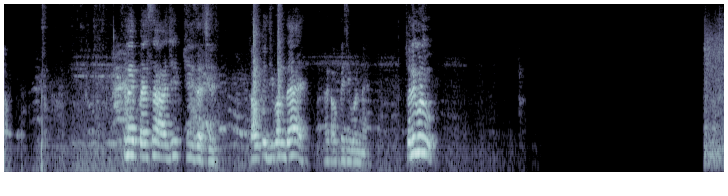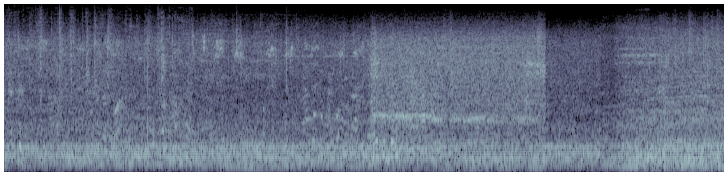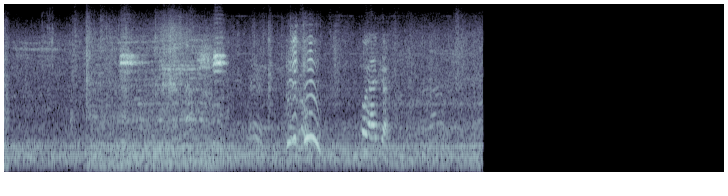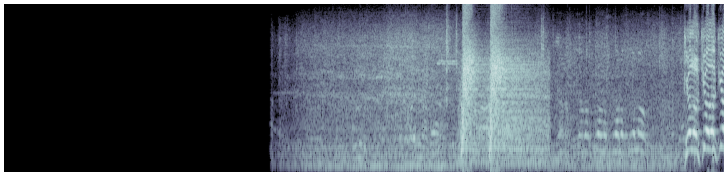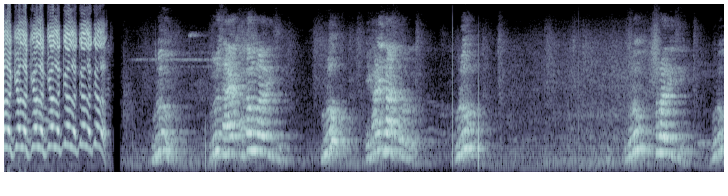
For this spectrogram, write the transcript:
আসলে পয়সা আজীব চিজ আছে কাউকে জীবন দেয় আর কাউকে জীবন নেয় চলি গুরু কি হলো কি হলো কি হলো কি হলো কি হলো কি হলো কি হলো কি হলো কি হলো? গুরু গুরু সাহেব খতম করে দিয়েছি। গুরু এখানেই তো আসতে বলব। গুরু? গুরু? সবাই দিচ্ছি গুরু?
